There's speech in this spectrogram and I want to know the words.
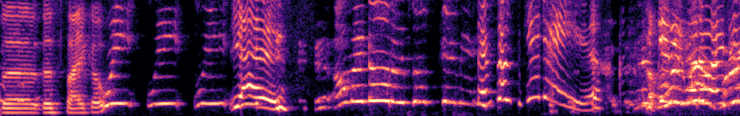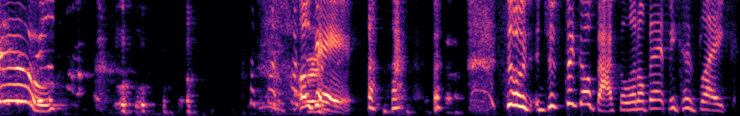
The the psycho, wee, wee, wee. Yes. Oh my god, I'm so skinny. I'm so skinny. Oh skinny, what do I do? okay so just to go back a little bit because like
